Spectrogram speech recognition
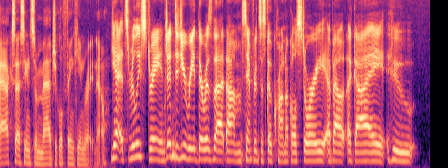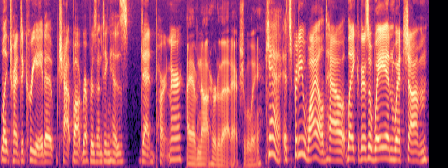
accessing some magical thinking right now. Yeah, it's really strange. And did you read there was that um, San Francisco Chronicle story about a guy who like tried to create a chatbot representing his dead partner. I have not heard of that actually. Yeah, it's pretty wild how like there's a way in which um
